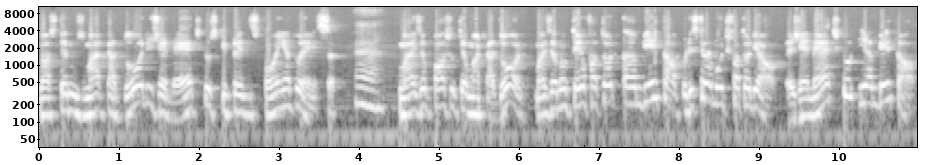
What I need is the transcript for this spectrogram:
Nós temos marcadores genéticos que predispõem à doença. É. Mas eu posso ter um marcador, mas eu não tenho o fator ambiental. Por isso que ele é multifatorial. É genético e ambiental.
